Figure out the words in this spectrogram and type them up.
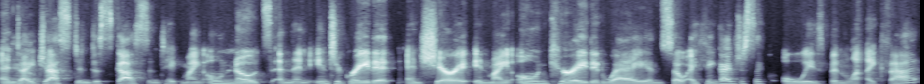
and Yeah. digest and discuss and take my own notes and then integrate it and share it in my own curated way. And so I think I've just like always been like that.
